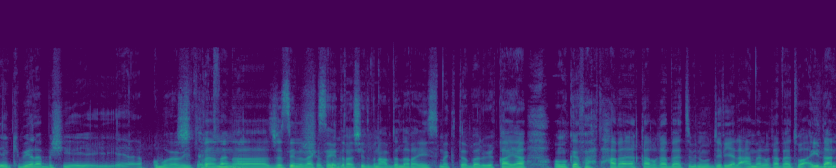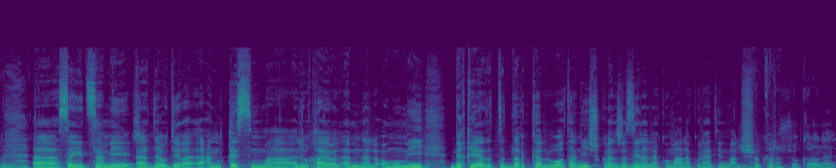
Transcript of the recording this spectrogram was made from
الكبيرة باش يقوموا بعملية شكرا جزيلا لك سيد رشيد بن عبد الله رئيس مكتب الوقاية ومكافحة حرائق الغابات بالمديريه العامة للغابات. وأيضا آه، سيد سامي داودي عن قسم الوقاية والأمن العمومي بقيادة الدرك الوطني. شكرا جزيلا لكم على كل هذه المعلومات. شكرا. شكرا على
